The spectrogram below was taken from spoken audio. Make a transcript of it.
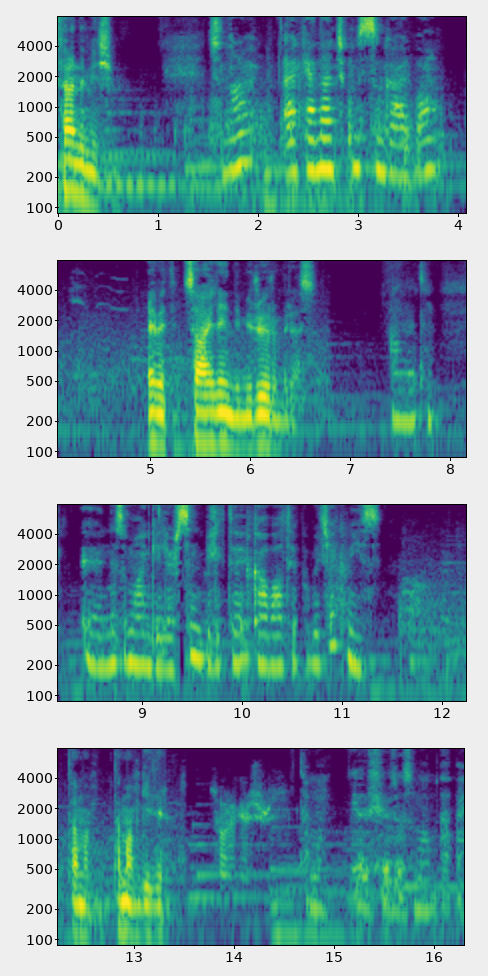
Efendim Yeşim. Çınar, erkenden çıkmışsın galiba. Evet, sahile indim, yürüyorum biraz. Anladım. Ee, ne zaman gelirsin? Birlikte kahvaltı yapabilecek miyiz? Tamam, tamam gelirim. Tamam, görüşürüz o zaman. Bay bay.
